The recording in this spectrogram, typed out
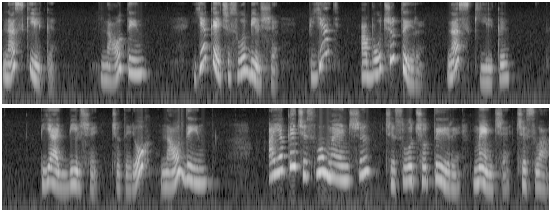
Наскільки? На один. Яке число більше? П'ять або чотири? Наскільки? П'ять більше чотирьох на один. А яке число менше? Число 4 менше числа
